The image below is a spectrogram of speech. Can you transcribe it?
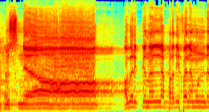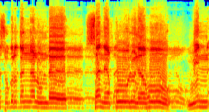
ഹുസ്നാ. അവർക്ക് നല്ല പ്രതിഫലമുണ്ട് സുഹൃതങ്ങളുണ്ട്. മിൻ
